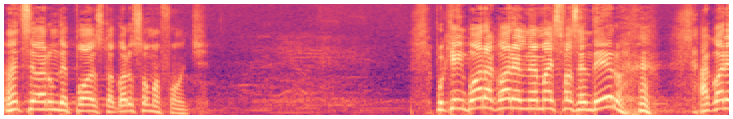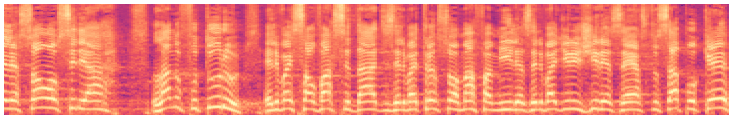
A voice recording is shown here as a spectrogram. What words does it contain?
Antes eu era um depósito, agora eu sou uma fonte. Porque embora agora ele não é mais fazendeiro, agora ele é só um auxiliar. Lá no futuro, ele vai salvar cidades, ele vai transformar famílias, ele vai dirigir exércitos. Sabe por quê?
